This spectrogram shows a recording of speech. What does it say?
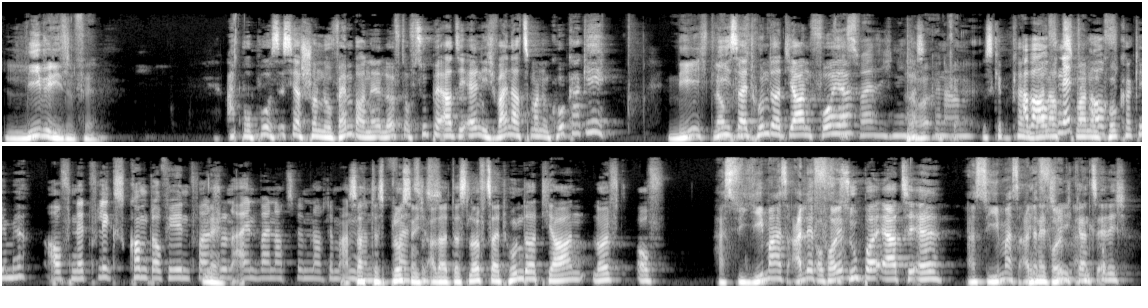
liebe diesen Film. Apropos, es ist ja schon November, ne? Läuft auf Super RTL nicht Weihnachtsmann und KKG? Nee, ich glaube Wie seit 100 Jahren vorher? Das weiß ich nicht, Aber- keine Ahnung. Es gibt keinen Aber auf Weihnachtsmann Net- und auf- KKG mehr? Auf Netflix kommt auf jeden Fall Nee. schon ein Weihnachtsfilm nach dem anderen. Sag das bloß nicht, Alter. Das läuft seit 100 Jahren, läuft auf, Hast du jemals alle auf Folgen? Super RTL. Hast du jemals alle Ja, natürlich, Folgen? ganz angeguckt? ehrlich.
